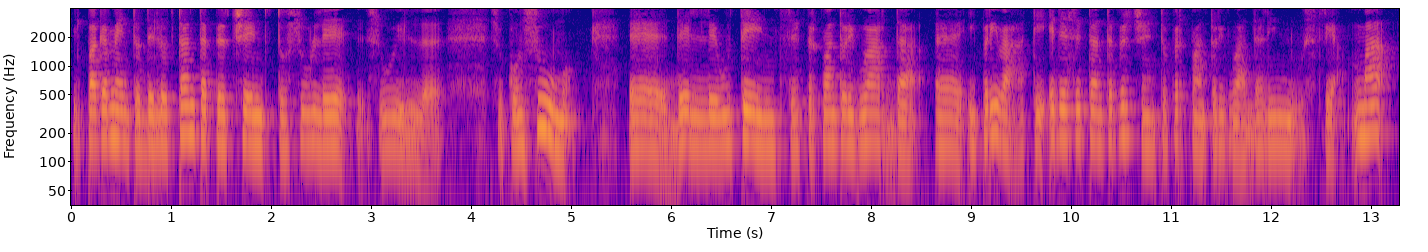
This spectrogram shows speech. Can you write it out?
il pagamento dell'80% sulle, sul, sul consumo eh, delle utenze per quanto riguarda eh, i privati e del 70% per quanto riguarda l'industria. Ma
